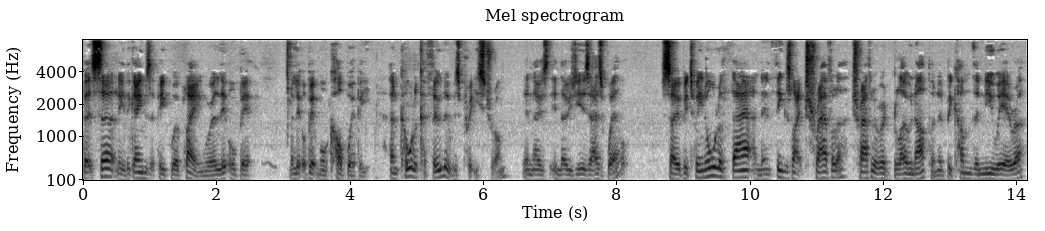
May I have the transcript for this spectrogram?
But certainly the games that people were playing were a little bit a little bit more cobwebby. And Call of Cthulhu was pretty strong in those in those years as well. So between all of that and then things like Traveller, Traveller had blown up and had become the new era,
